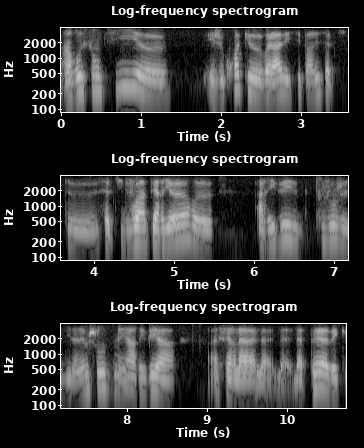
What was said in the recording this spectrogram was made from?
un ressenti euh, et je crois que voilà laisser parler sa petite euh, sa petite voix intérieure, euh, arriver toujours je dis la même chose, mais arriver à, à faire la, la, la, paix avec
